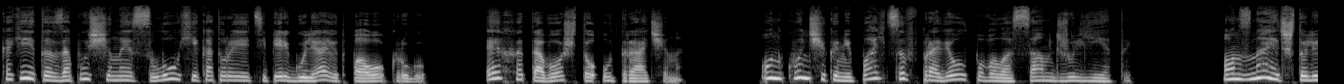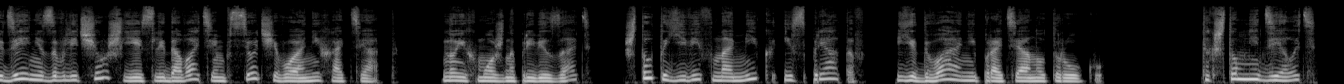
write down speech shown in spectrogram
какие-то запущенные слухи, которые теперь гуляют по округу. Эхо того, что утрачено. Он кончиками пальцев провел по волосам Джульетты. Он знает, что людей не завлечешь, если давать им все, чего они хотят. Но их можно привязать, что-то явив на миг и спрятав, едва они протянут руку. «Так что мне делать?»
